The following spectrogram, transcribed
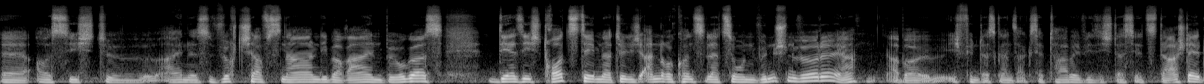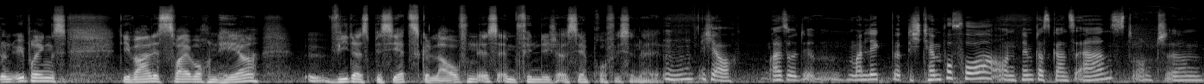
äh, aus Sicht äh, eines wirtschaftsnahen, liberalen Bürgers, der sich trotzdem natürlich andere Konstellationen wünschen würde. Ja? Aber ich finde das ganz akzeptabel, wie sich das jetzt darstellt. Und übrigens, die Wahl ist zwei Wochen her. Wie das bis jetzt gelaufen ist, empfinde ich als sehr professionell. Mhm, ich auch. Also man legt wirklich Tempo vor und nimmt das ganz ernst und ähm,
